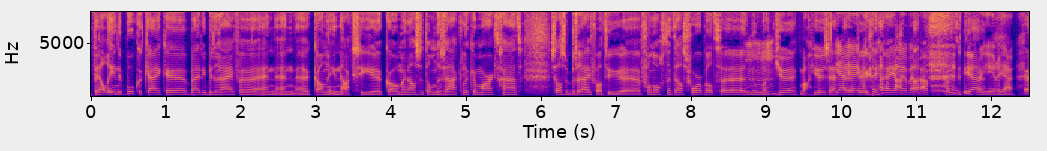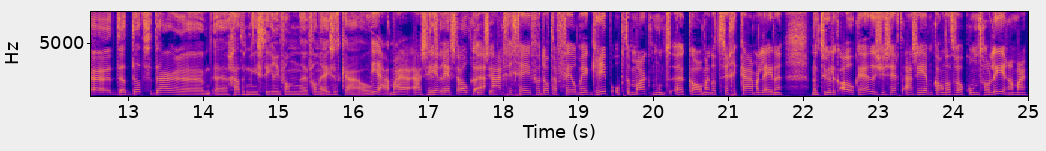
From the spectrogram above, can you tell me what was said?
wel in de boeken kijken bij die bedrijven en, en kan in actie komen. En als het om de zakelijke markt gaat, zoals het bedrijf wat u vanochtend als voorbeeld mm -hmm. noemt, wat je, ik mag je zeggen. Ja, ja, ja, ja, ja we hebben afgesproken. Ja, ja. Uh, dat, dat, daar uh, gaat het ministerie van, van de EZK over. Ja, maar ACM dus heeft ook aangegeven dat er veel meer grip op de markt moet komen. En dat zeggen Kamerleden natuurlijk ook. Hè. Dus je zegt ACM kan dat wel controleren. Maar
